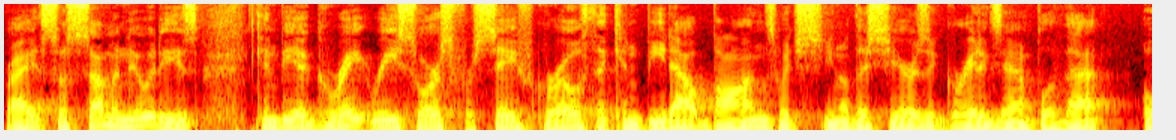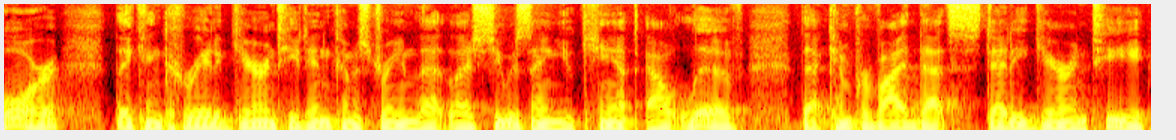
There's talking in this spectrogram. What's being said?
right? So some annuities can be a great resource for safe growth that can beat out bonds, which, you know, this year is a great example of that or they can create a guaranteed income stream that, as she was saying, you can't outlive that can provide that steady guarantee.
